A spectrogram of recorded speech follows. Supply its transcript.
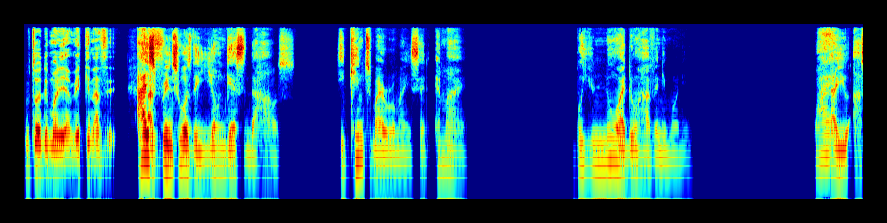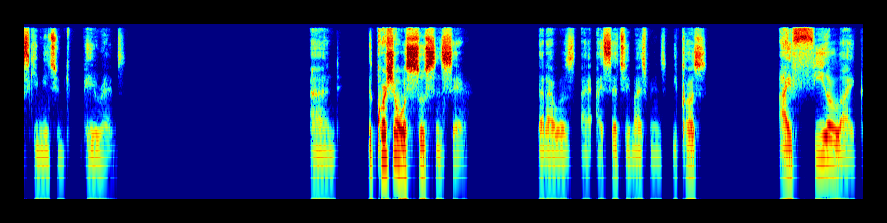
With all the money I'm making as it. Ice Prince, who was the youngest in the house, he came to my room and he said, MI? But you know I don't have any money. Why are you asking me to pay rent? And the question was so sincere that I was, I, I said to him, Ice Prince, because I feel like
